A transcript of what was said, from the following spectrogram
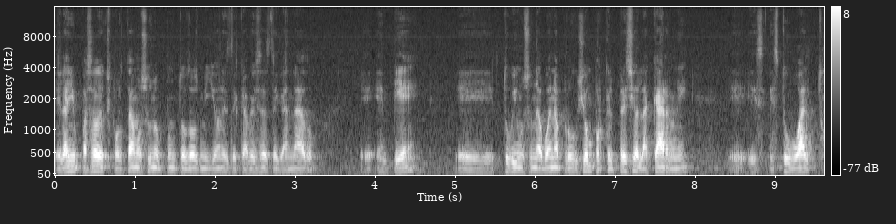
El año pasado exportamos 1.2 millones de cabezas de ganado eh, en pie. Eh, tuvimos una buena producción porque el precio de la carne eh, es- estuvo alto.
